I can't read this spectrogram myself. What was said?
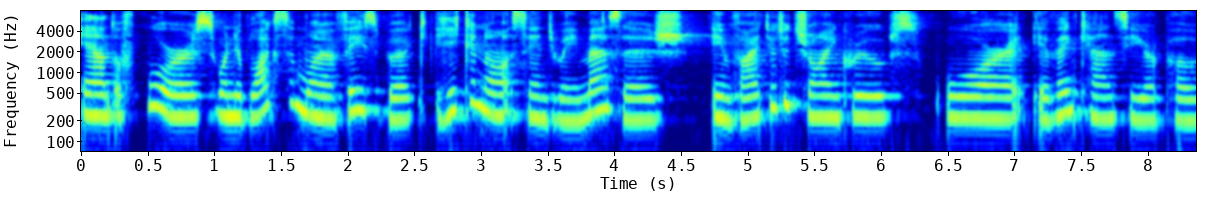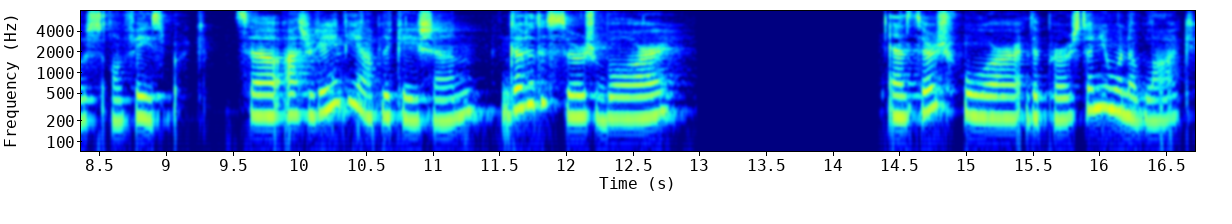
And of course, when you block someone on Facebook, he cannot send you a message, invite you to join groups, or even can see your posts on Facebook. So after getting the application, go to the search bar and search for the person you want to block.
